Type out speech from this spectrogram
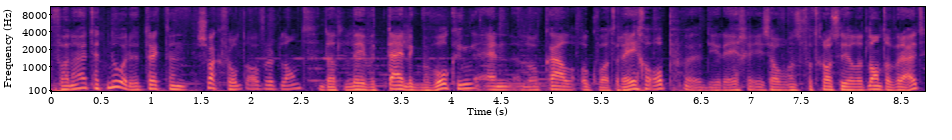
Vanuit het noorden trekt een zwak front over het land. Dat levert tijdelijk bewolking en lokaal ook wat regen op. Eh, die regen is overigens voor het grootste deel het land over uit.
